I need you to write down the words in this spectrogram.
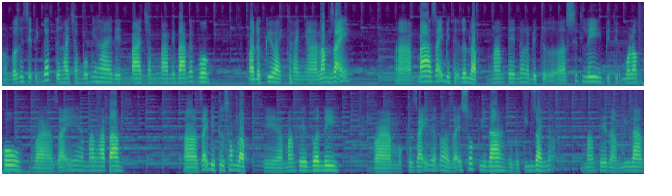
à, với cái diện tích đất từ 242 đến 333 m2 và được quy hoạch thành à, 5 dãy. À, 3 dãy biệt thự đơn lập mang tên đó là biệt thự à, Sidley, biệt thự Monaco và dãy Manhattan. À, dãy biệt thự song lập thì mang tên Verny và một cái dãy nữa đó là dãy shop villa dùng để kinh doanh đó mang tên là Milan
